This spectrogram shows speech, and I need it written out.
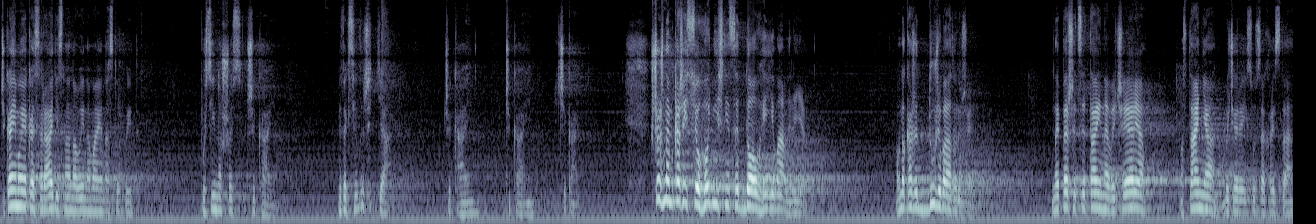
Чекаємо, якась радісна новина має наступити. Постійно щось чекаємо. І так ціле життя. Чекаємо, чекаємо і чекаємо. Що ж нам каже сьогоднішнє це довге Євангеліє? Воно каже дуже багато речей. Найперше це тайна вечеря, остання вечеря Ісуса Христа.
